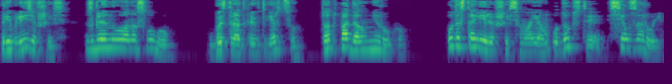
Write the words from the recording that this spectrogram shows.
Приблизившись, взглянула на слугу. Быстро открыв дверцу, тот подал мне руку. Удостоверившись в моем удобстве, сел за руль.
